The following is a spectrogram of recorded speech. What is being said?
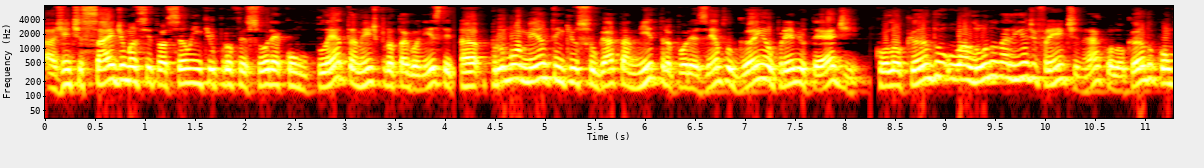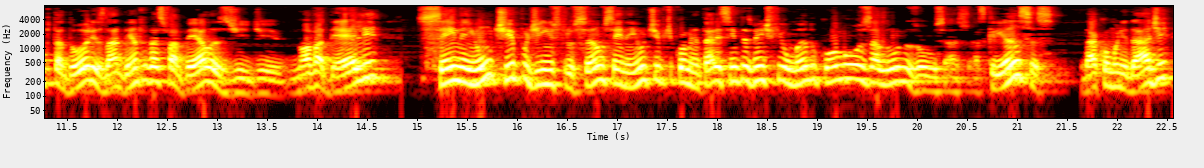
a gente sai de uma situação em que o professor é completamente protagonista uh, para o momento em que o Sugata Mitra, por exemplo, ganha o prêmio TED, colocando o aluno na linha de frente, né? colocando computadores lá dentro das favelas de, de Nova Delhi sem nenhum tipo de instrução, sem nenhum tipo de comentário, simplesmente filmando como os alunos ou as, as crianças da comunidade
